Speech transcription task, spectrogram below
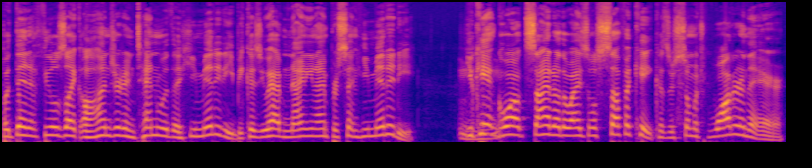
but then it feels like hundred and ten with the humidity because you have ninety nine percent humidity. Mm-hmm. You can't mm-hmm. go outside, otherwise you'll suffocate because there's so much water in the air.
